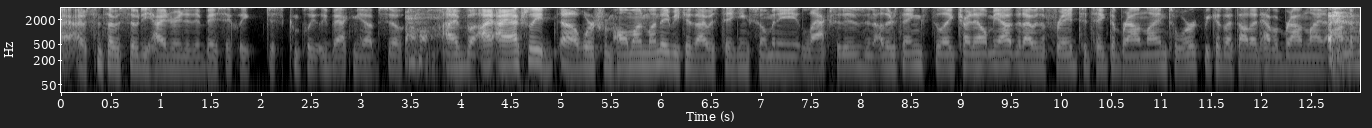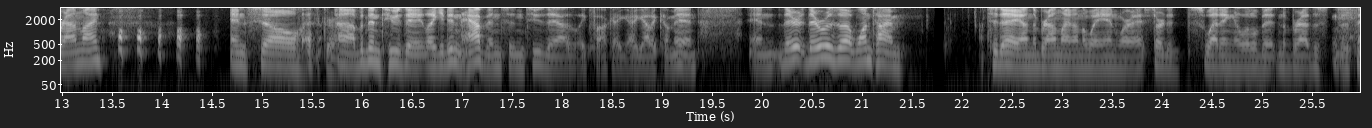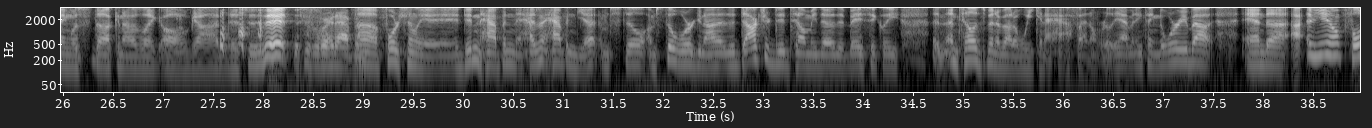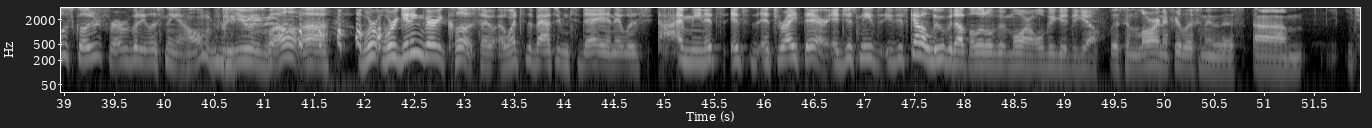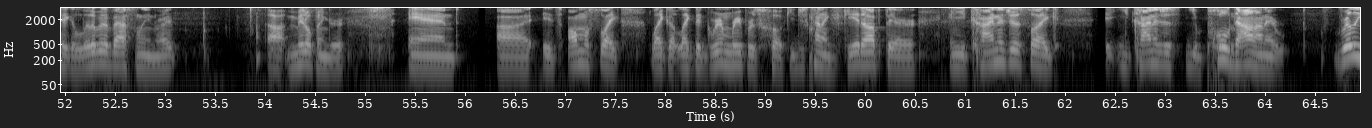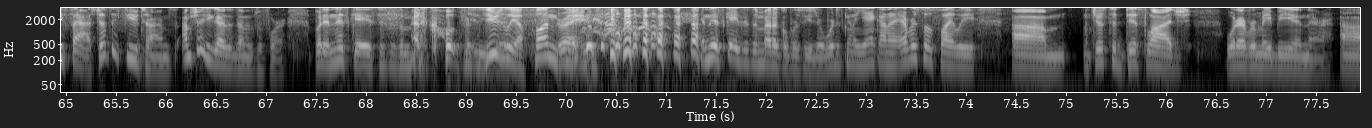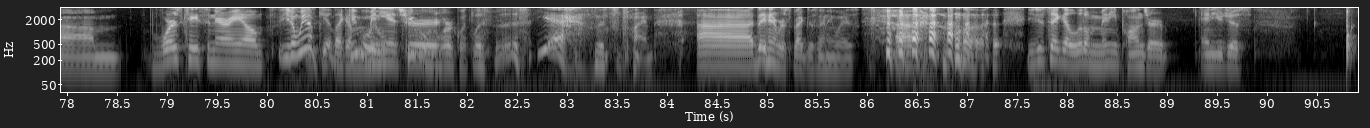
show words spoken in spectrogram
I, since I was so dehydrated, it basically just completely backed me up. So I've, I, I actually uh, worked from home on Monday because I was taking so many laxatives and other things to like try to help me out that I was afraid to take the brown line to work because I thought I'd have a brown line on the brown line. And so, That's gross. Uh, but then Tuesday, like it didn't happen. So then Tuesday, I was like, "Fuck, I, I got to come in." And there, there was uh, one time today on the brown line on the way in where I started sweating a little bit, and the this, the thing was stuck, and I was like, "Oh God, this is it." This is where it happens. Uh, fortunately, it it didn't happen. It hasn't happened yet. I'm still I'm still working on it. The doctor did tell me though that basically until it's been about a week and a half, I don't really have anything to worry about. And uh, I, you know, full disclosure for everybody listening at home and for you as well, uh, we're we're getting very close. I, I went to the bathroom today, and it was I mean it's it's it's right there. It just needs you just got to lube it up a little bit more, and we'll be good to go. Listen, Lauren, if you're listening to this, um, you take a little bit of Vaseline, right? Uh, middle finger, and uh, it's almost like like a, like the Grim Reaper's hook. You just kind of get up there, and you kind of just like you kind of just you pull down on it really fast, just a few times. I'm sure you guys have done this before, but in this case, this is a medical procedure. It's usually a fun Right. thing. in this case, it's a medical procedure. We're just going to yank on it ever so slightly, um, just to dislodge whatever may be in there. Um, worst case scenario, You know, we have get like a miniature. people we work with. Listen to this. Yeah, that's fine. Uh, they didn't respect us anyways. Uh, you just take a little mini plunger and you just,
